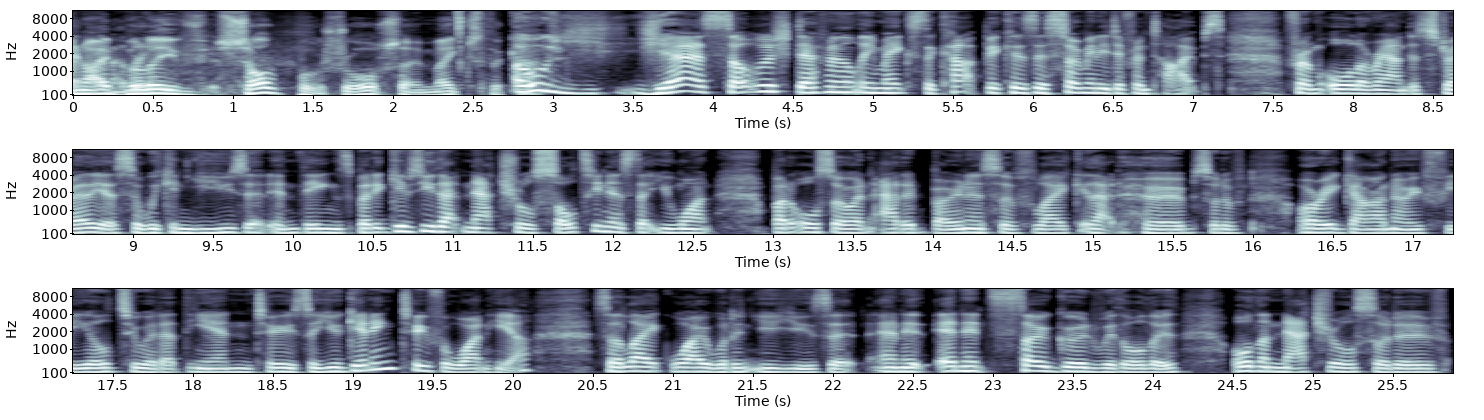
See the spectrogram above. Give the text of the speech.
and I believe saltbush also makes the oh, cut. Oh, yes, saltbush definitely makes the cut because there's so many different types from all around Australia, so we can use it in things. But it gives you that natural saltiness that you want, but also an added bonus of like that herb sort of oregano feel to it at the end too. So you're getting two for one here. So like, why wouldn't you use it? And it and it's so good with all the all the natural sort of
